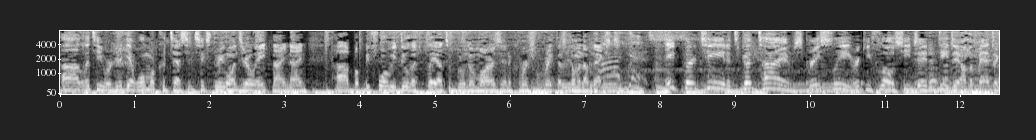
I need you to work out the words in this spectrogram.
Uh, let's see. We're going to get one more contestant, 6310899. Uh, but before we do, let's play out to Bruno Mars in a commercial break that's coming up next. 813, it's good times. Grace Lee, Ricky Flo, CJ the DJ on the Magic.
